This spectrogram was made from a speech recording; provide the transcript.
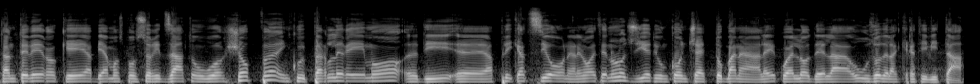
tant'è vero che abbiamo sponsorizzato un workshop in cui parleremo eh, di eh, applicazione alle nuove tecnologie di un concetto banale, quello dell'uso della creatività.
